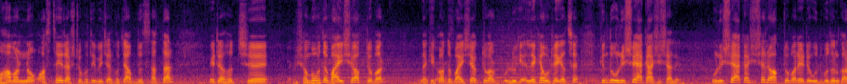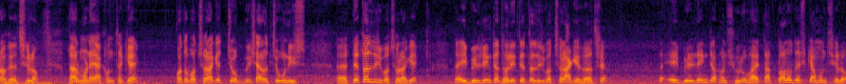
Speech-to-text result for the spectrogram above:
মহামান্য অস্থায়ী রাষ্ট্রপতি বিচারপতি আব্দুল সাত্তার। এটা হচ্ছে সম্ভবত বাইশে অক্টোবর নাকি কত, বাইশে অক্টোবর লিখে- উঠে গেছে, কিন্তু উনিশশো একাশি সালে, উনিশশো একাশি সালে অক্টোবরে এটা উদ্বোধন করা হয়েছিল। তার মানে এখন থেকে কত বছর আগে? চব্বিশ আর হচ্ছে উনিশ তেতাল্লিশ বছর আগে। তা এই বিল্ডিংটা ধরি তেতাল্লিশ বছর আগে হয়েছে। তা এই বিল্ডিং যখন শুরু হয়, তার তলদেশ কেমন ছিল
